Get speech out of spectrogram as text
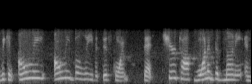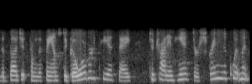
We can only only believe at this point that Chertoff wanted the money and the budget from the FAMs to go over to TSA to try to enhance their screening equipment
